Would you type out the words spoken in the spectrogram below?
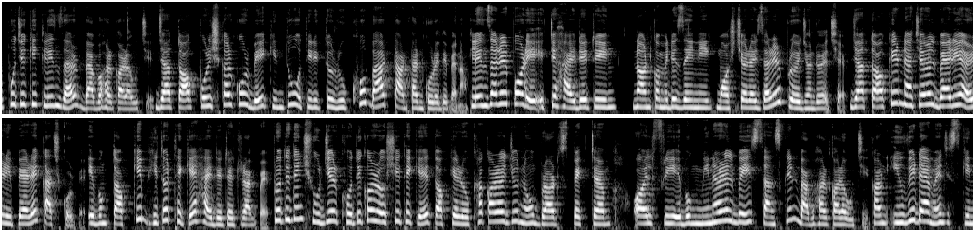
উপযোগী ক্লিনজার ব্যবহার করা উচিত, যা ত্বক পরিষ্কার করবে কিন্তু অতিরিক্ত রুক্ষ বা টান টান করে দেবে না। ক্লিনজারের পরে একটি হাইড্রেটিং নন কমিডোজেনিক ময়শ্চারাইজারের প্রয়োজন রয়েছে, যা ত্বকের ন্যাচারাল ব্যারিয়ার রিপেয়ারে কাজ করবে এবং ত্বককে ভিতর থেকে হাইড্রেটেড রাখবে। প্রতিদিন সূর্যের ক্ষতিকর রশ্মি থেকে ত্বককে রক্ষা করার জন্য ব্রড স্পেকট্রাম, অয়েল ফ্রি এবং মিনারেল বেস সানস্ক্রিন ব্যবহার করা উচিত, কারণ ইউভি ড্যামেজ স্কিন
